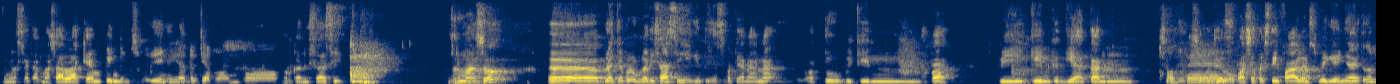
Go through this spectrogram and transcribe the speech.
menyelesaikan masalah, camping dan sebagainya Iya, kan kerja kelompok organisasi termasuk eh, belajar berorganisasi gitu ya seperti anak-anak waktu bikin apa bikin kegiatan seperti, seperti Ovasa Festival dan sebagainya itu kan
